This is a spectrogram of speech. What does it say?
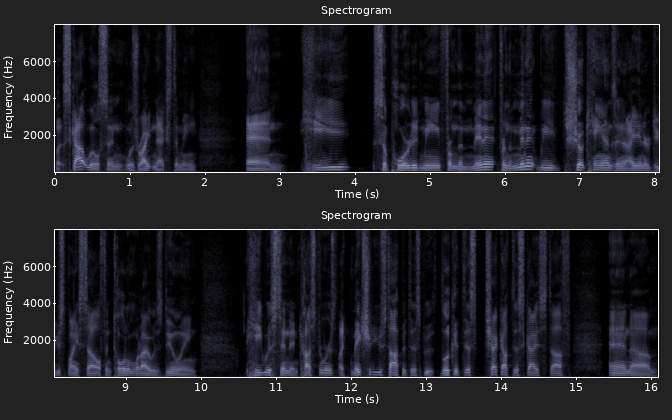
but Scott Wilson was right next to me and he supported me from the minute, from the minute we shook hands and I introduced myself and told him what I was doing. He was sending customers like, make sure you stop at this booth, look at this, check out this guy's stuff. And, um,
